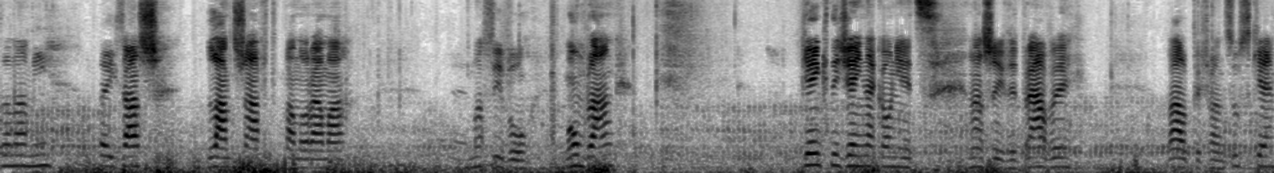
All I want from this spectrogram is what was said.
Za nami pejzaż, landschaft, panorama e, masywu Mont Blanc. Piękny dzień na koniec naszej wyprawy w Alpy francuskie.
